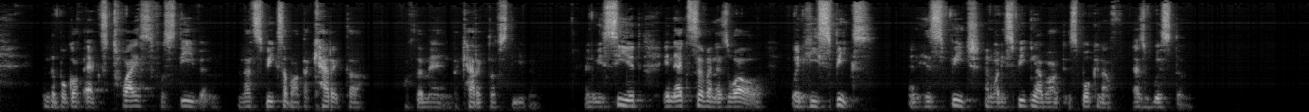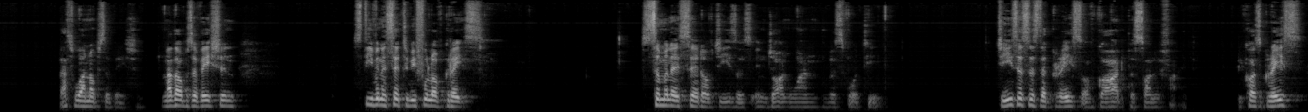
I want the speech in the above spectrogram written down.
in the book of Acts, twice for Stephen. And that speaks about the character of the man, the character of Stephen. And we see it in Acts 7 as well, when he speaks, and his speech and what he's speaking about is spoken of as wisdom. That's one observation. Another observation Stephen is said to be full of grace. Similar is said of Jesus in John 1, verse 14. Jesus is the grace of God personified. Because grace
